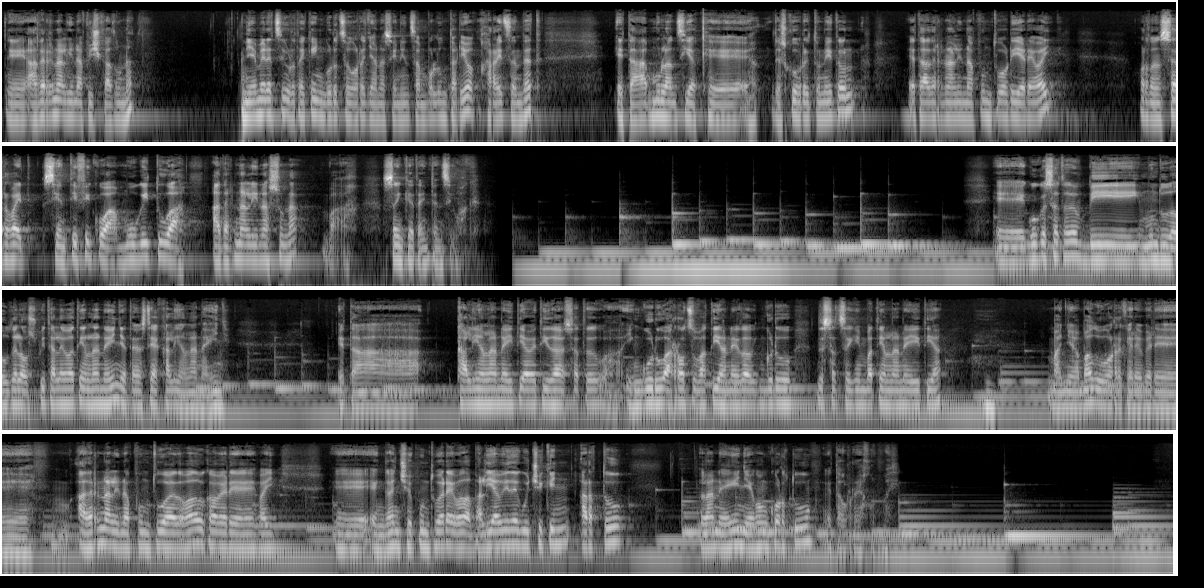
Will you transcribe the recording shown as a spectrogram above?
e, adrenalina pixkaduna. Ni emeretzi urtekin gurutze gorrean hasi nintzen voluntario, jarraitzen dut, eta ambulantziak e, deskubritu nitun, eta adrenalina puntu hori ere bai. Ordan zerbait zientifikoa mugitua adrenalinasuna, ba, zeinketa intentsiboak. E, guk esatu du bi mundu daudela ospitale batian lan egin eta besteak kalian lan egin. Eta kalian lan egitea beti da, esate du, ba, inguru arrotz batian edo inguru desatzegin batian lan egitea. Baina badu horrek ere bere adrenalina puntua edo baduka bere bai e, engantxe puntu ere, bada, baliabide gutxikin hartu lan egin egon kortu eta horre egon bai.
